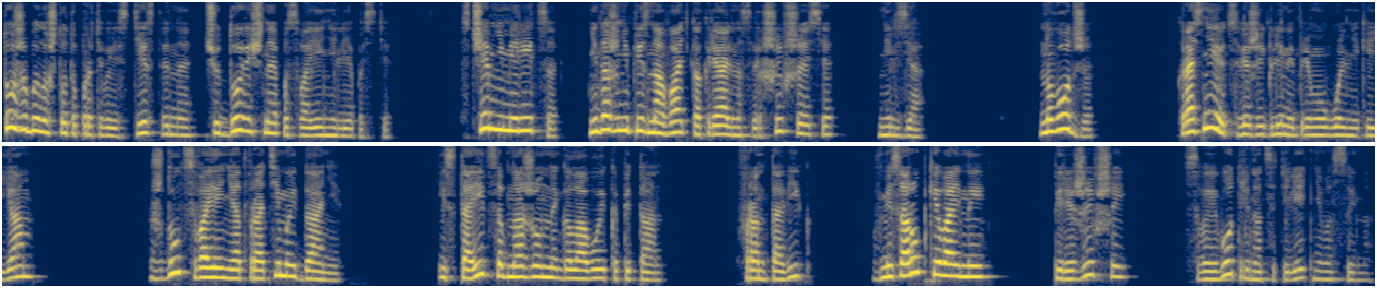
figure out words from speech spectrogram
тоже было что-то противоестественное, чудовищное по своей нелепости. С чем не мириться, ни даже не признавать, как реально свершившееся, нельзя. Но вот же, краснеют свежей глиной прямоугольники ям, ждут своей неотвратимой дани. И стоит с обнаженной головой капитан, фронтовик, в мясорубке войны, переживший своего тринадцатилетнего сына.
